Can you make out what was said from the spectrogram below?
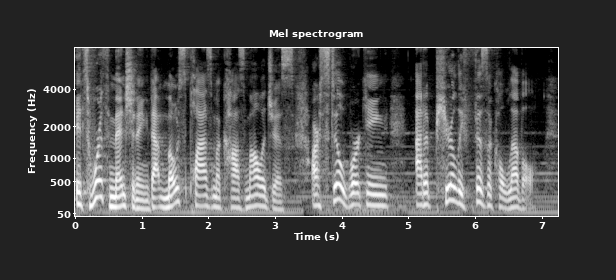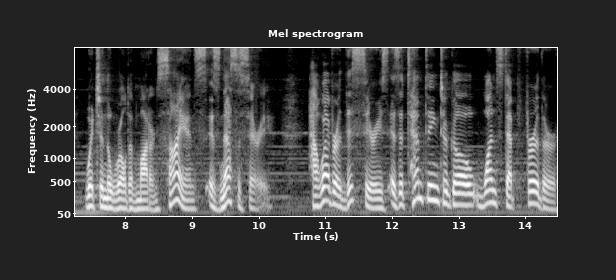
It's worth mentioning that most plasma cosmologists are still working at a purely physical level, which in the world of modern science is necessary. However, this series is attempting to go one step further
